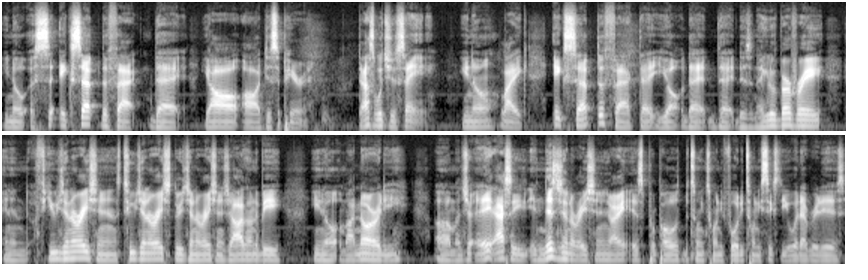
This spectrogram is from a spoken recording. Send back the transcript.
you know, accept the fact that y'all are disappearing. That's what you're saying. You know, like accept the fact that y'all that that there's a negative birth rate, and in a few generations, two generations, three generations, y'all gonna be, you know, a minority. Um, it actually in this generation, right, is proposed between 2040, 2060, or whatever it is,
